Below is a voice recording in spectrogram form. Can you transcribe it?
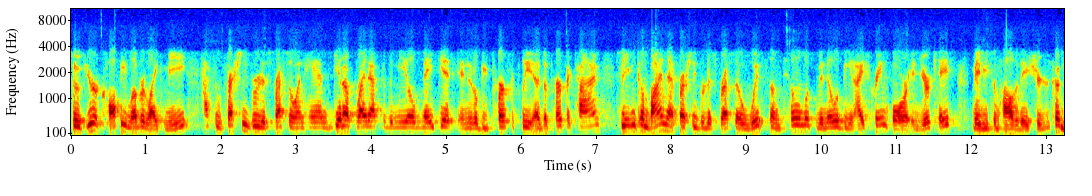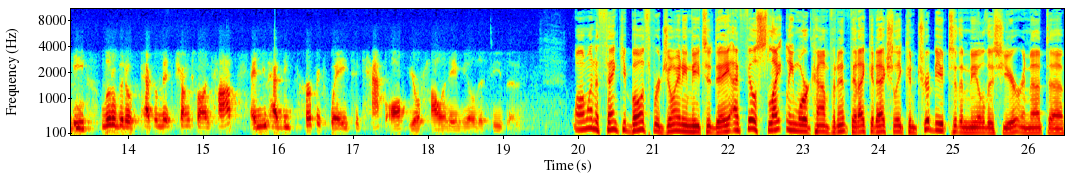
So if you're a coffee lover like me, have some freshly brewed espresso in hand, get up right after the meal, make it, and it'll be perfectly at the perfect time. So you can combine that freshly brewed espresso with some Tillamook vanilla bean ice cream, or in your case, maybe some holiday sugar cookie, a mm-hmm. little bit of peppermint chunks on top, and you have the perfect way to cap off your holiday meal this season. Well, I want to thank you both for joining me today. I feel slightly more confident that I could actually contribute to the meal this year and not uh,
